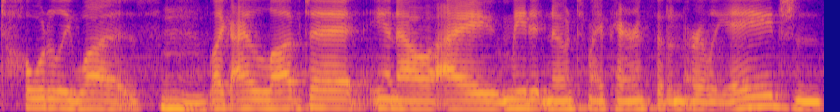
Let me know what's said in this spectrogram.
totally was. Hmm. Like I loved it. You know, I made it known to my parents at an early age, and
